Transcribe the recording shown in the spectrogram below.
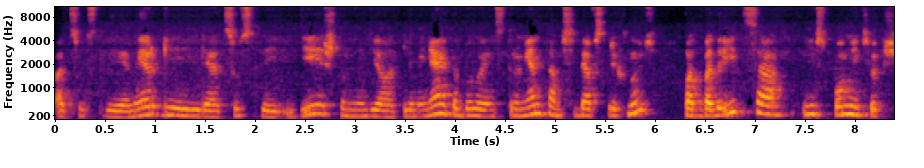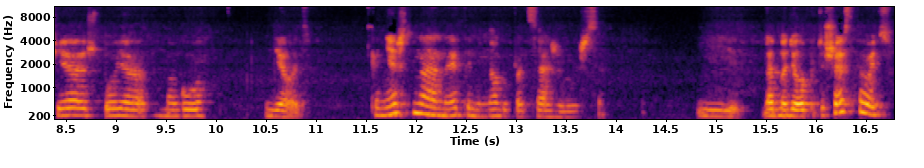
отсутствие энергии или отсутствие идеи, что мне делать. Для меня это было инструментом себя встряхнуть, подбодриться и вспомнить вообще, что я могу делать. Конечно, на это немного подсаживаешься. И одно дело путешествовать,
